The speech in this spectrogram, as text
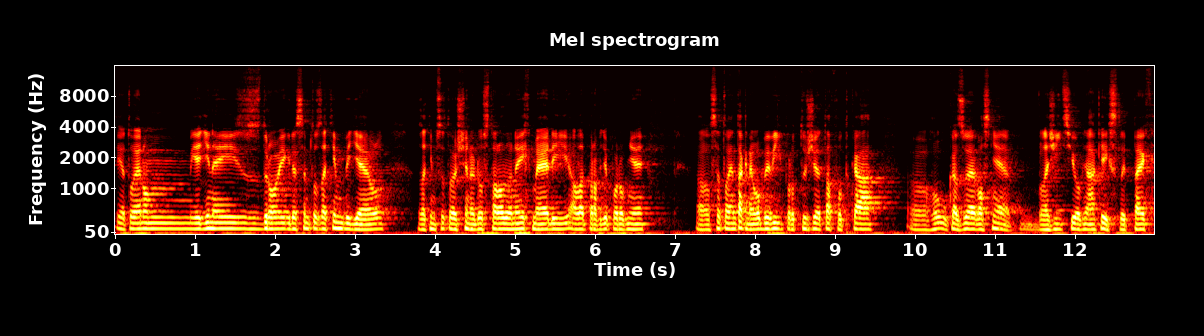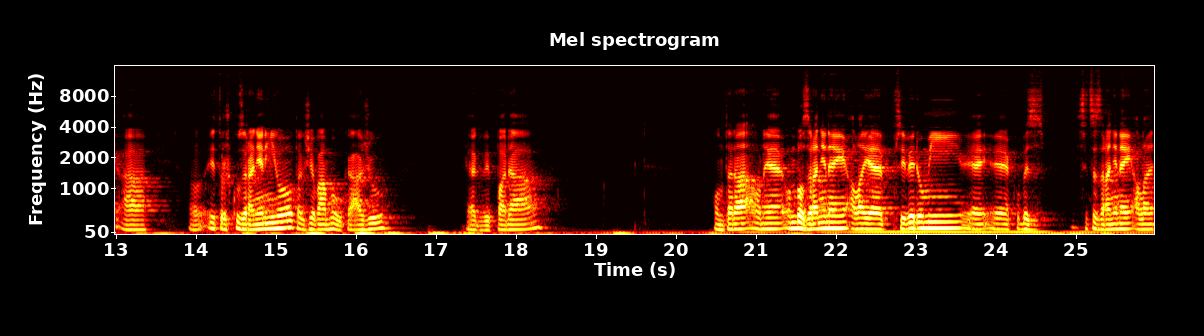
je to jenom jediný zdroj, kde jsem to zatím viděl. Zatím se to ještě nedostalo do jiných médií, ale pravděpodobně eh, se to jen tak neobjeví, protože ta fotka eh, ho ukazuje vlastně ležícího v nějakých slipech a i trošku zraněnýho, takže vám ho ukážu, jak vypadá. On teda, on, je, on byl zraněný, ale je přivědomý, je, je jakoby sice zraněný, ale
